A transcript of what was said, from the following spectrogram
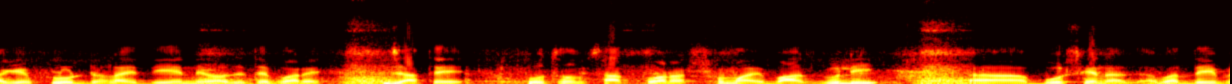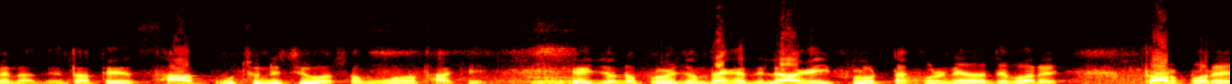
আগে ফ্লোর ঢালাই দিয়ে নেওয়া যেতে পারে, যাতে প্রথম ছাদ করার সময় বাসগুলি বসে না যায় বা দেবে না যায়। তাতে ছাদ উঁচু নিচু হওয়ার সম্ভাবনা থাকে। এই জন্য প্রয়োজন দেখা দিলে আগেই ফ্লোরটা করে নেওয়া যেতে পারে। তারপরে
